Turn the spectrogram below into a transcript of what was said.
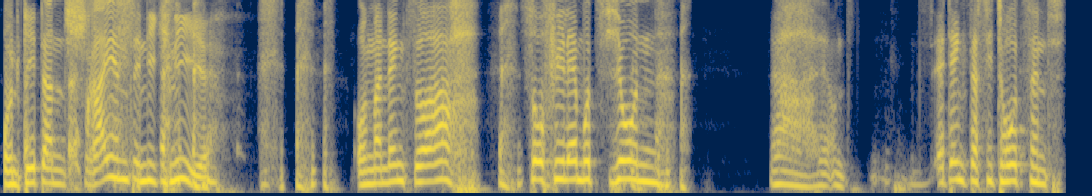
und geht dann schreiend in die Knie. Und man denkt so, ach, so viele Emotionen. Ja, und er denkt, dass sie tot sind.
